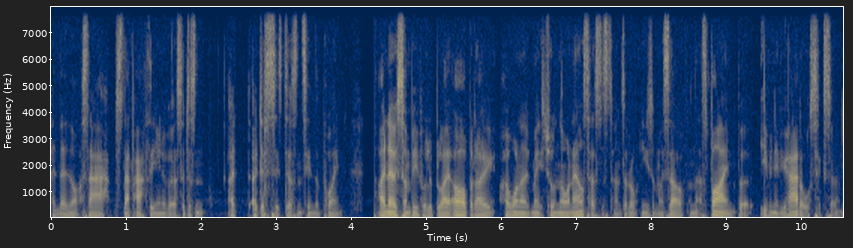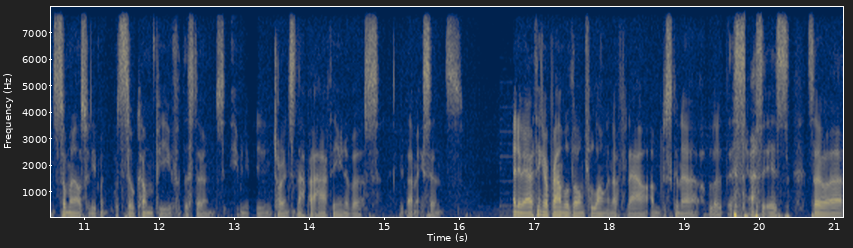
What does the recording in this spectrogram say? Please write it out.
and then not snap, snap half the universe. It doesn't. I, I just it doesn't seem the point. I know some people who'd be like, oh, but I, I want to make sure no one else has the stones. I don't use them myself, and that's fine. But even if you had all six stones, someone else would even would still come for you for the stones, even if you didn't try and snap out half the universe. If that makes sense. Anyway, I think I've rambled on for long enough now. I'm just gonna upload this as it is. So, uh,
